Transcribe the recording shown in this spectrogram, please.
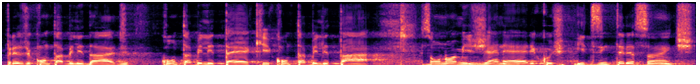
empresa de contabilidade, Contabilitec, Contabilitar, são nomes genéricos e desinteressantes.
